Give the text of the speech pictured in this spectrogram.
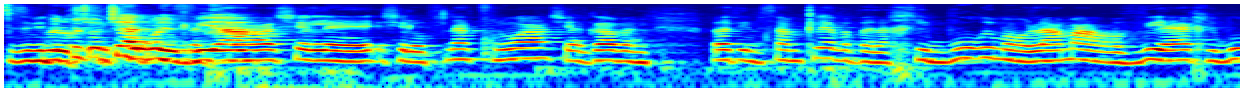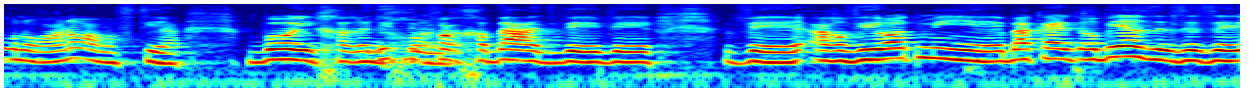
זה בדיוק הסיפור הצלחה של, של אופנה צנועה, שאגב, אני לא יודעת אם שמת לב, אבל החיבור עם העולם הערבי היה חיבור נורא נורא מפתיע. בואי, חרדית נכון. מכפר חב"ד ו- ו- וערביות מבאקה אל גרבייה, זה, זה, זה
